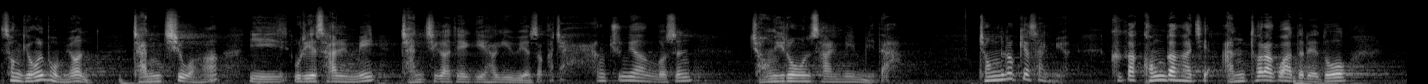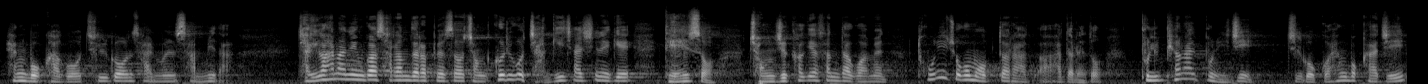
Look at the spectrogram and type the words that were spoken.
성경을 보면 잔치와 이 우리의 삶이 잔치가 되게 하기 위해서 가장 중요한 것은 정의로운 삶입니다. 정의롭게 살면 그가 건강하지 않더라고 하더라도 행복하고 즐거운 삶을 삽니다. 자기가 하나님과 사람들 앞에서 정, 그리고 자기 자신에게 대해서 정직하게 산다고 하면 돈이 조금 없더라 하더라도 불편할 뿐이지 즐겁고 행복하지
